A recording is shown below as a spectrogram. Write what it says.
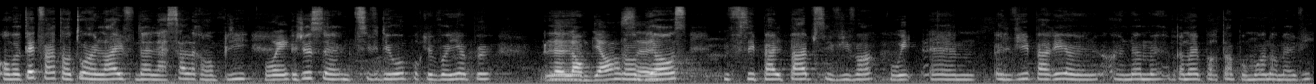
On va peut-être faire tantôt un live dans la salle remplie. Oui. Juste une petite vidéo pour que vous voyez un peu Euh, l'ambiance, euh. L'ambiance. C'est palpable, c'est vivant. Oui. Euh, Olivier Paré, un, un homme vraiment important pour moi dans ma vie.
